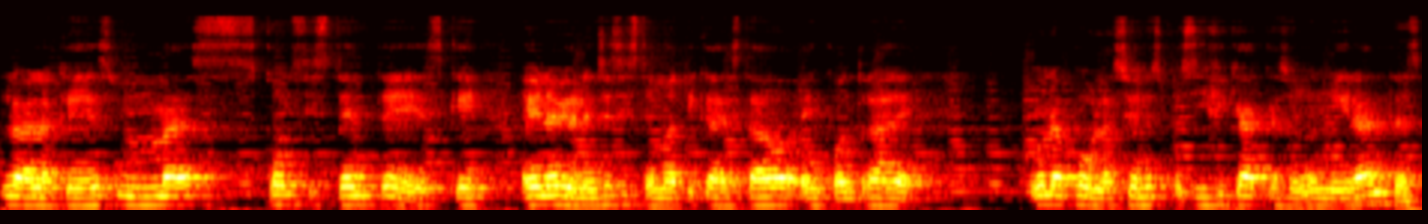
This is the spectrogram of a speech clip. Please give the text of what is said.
la, la que es más consistente es que hay una violencia sistemática de Estado en contra de una población específica que son los migrantes,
